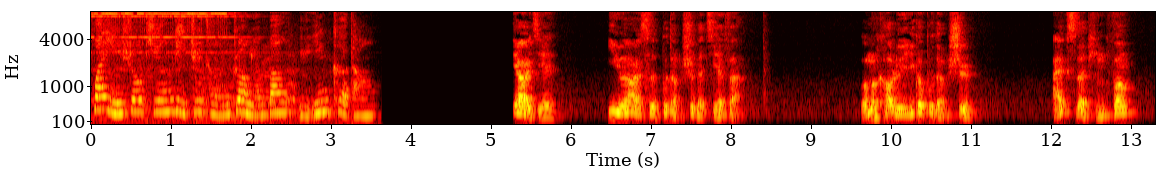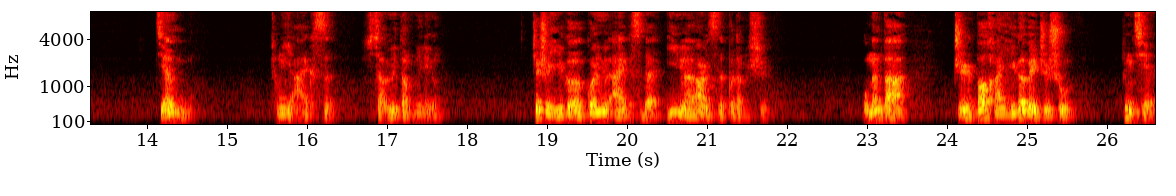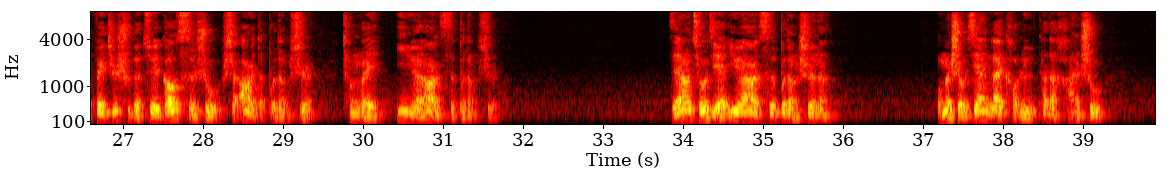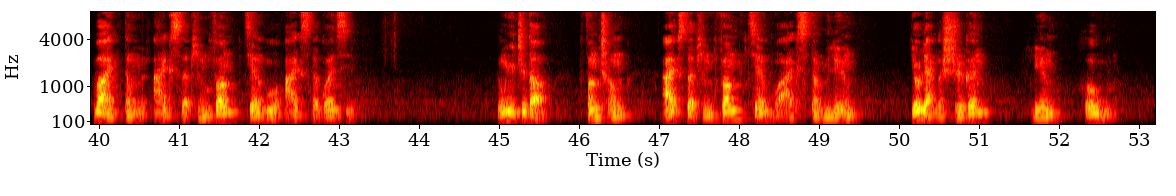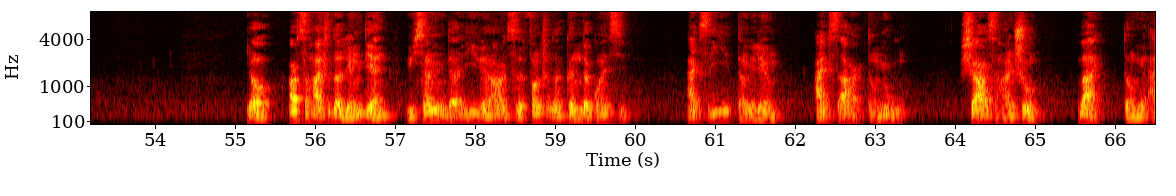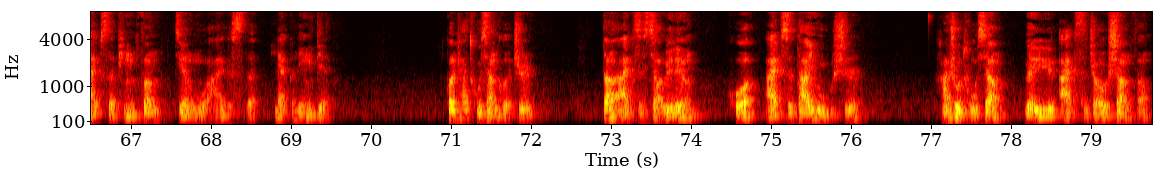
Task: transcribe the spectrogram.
欢迎收听荔枝藤状元帮语音课堂。第二节，一元二次不等式的解法。我们考虑一个不等式，x 的平方减五乘以 x 小于等于零。这是一个关于 x 的一元二次不等式。我们把只包含一个未知数，并且未知数的最高次数是二的不等式称为一元二次不等式。怎样求解一元二次不等式呢？我们首先来考虑它的函数 y 等于 x 的平方减五 x 的关系。容易知道，方程 x 的平方减五 x 等于零，有两个实根，零和五。有二次函数的零点与相应的一元二次方程的根的关系，x 一等于零，x 二等于五，是二次函数 y 等于 x 的平方减五 x 的两个零点。观察图像可知，当 x 小于零或 x 大于五时，函数图像位于 x 轴上方，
